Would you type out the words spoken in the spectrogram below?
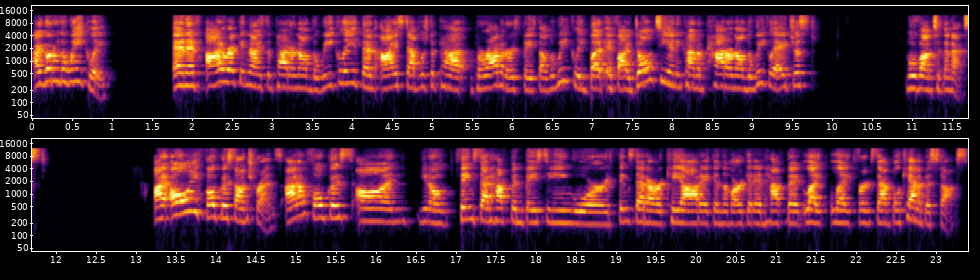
I go to the weekly. And if I recognize the pattern on the weekly, then I establish the parameters based on the weekly. But if I don't see any kind of pattern on the weekly, I just move on to the next. I only focus on trends. I don't focus on, you know, things that have been basing or things that are chaotic in the market and have been like, like for example, cannabis stocks.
